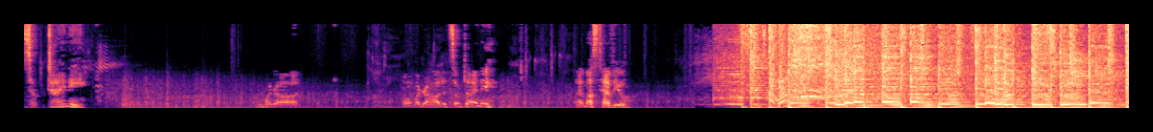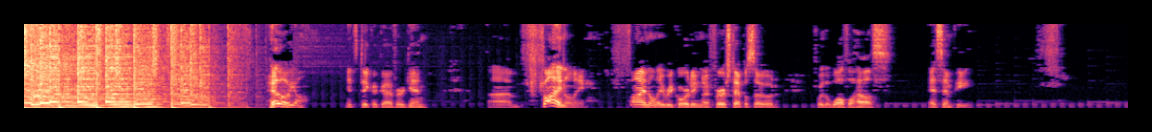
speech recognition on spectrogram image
So tiny. Oh my god. Oh my god, it's so tiny. I must have you. Hello, y'all. It's Dako Guyver again. I'm finally, finally recording my first episode for the Waffle House SMP.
